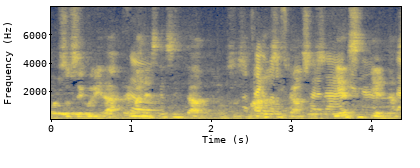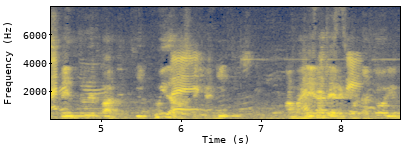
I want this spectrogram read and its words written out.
Por su seguridad, permanezca sentado con sus manos y brazos, pies y piernas dentro del parque y cuida a los pequeñitos. A manera de recordatorio,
